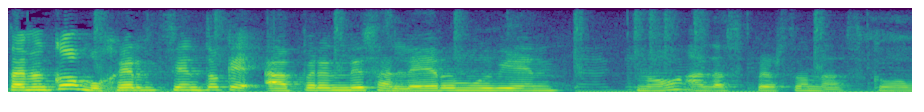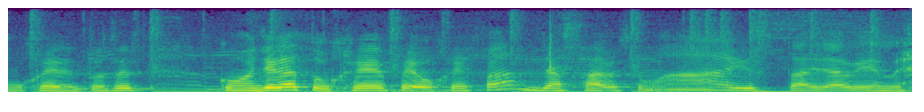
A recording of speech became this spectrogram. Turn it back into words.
también como mujer siento que aprendes a leer muy bien, ¿no? A las personas como mujer. Entonces, cuando llega tu jefe o jefa, ya sabes, como, ay, esta ya viene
